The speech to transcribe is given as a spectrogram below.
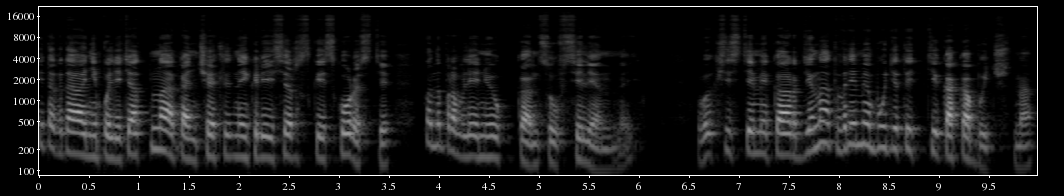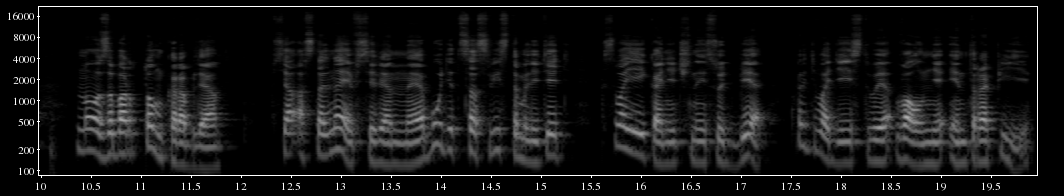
и тогда они полетят на окончательной крейсерской скорости по направлению к концу Вселенной. В их системе координат время будет идти как обычно, но за бортом корабля вся остальная Вселенная будет со свистом лететь к своей конечной судьбе, противодействуя волне энтропии.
